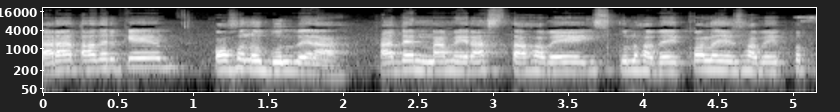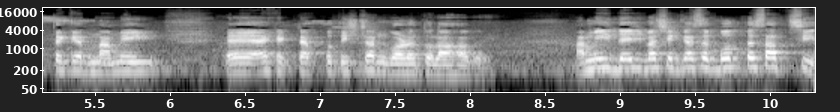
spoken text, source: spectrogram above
তারা তাদেরকে কখনো ভুলবে না। তাদের নামে রাস্তা হবে, স্কুল হবে, কলেজ হবে, প্রত্যেকের নামেই এক একটা প্রতিষ্ঠান গড়ে তোলা হবে। আমি দেশবাসীর কাছে বলতে চাচ্ছি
